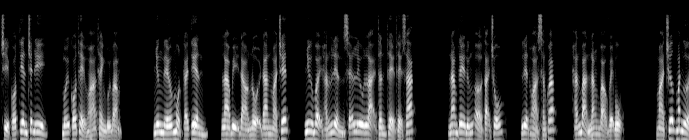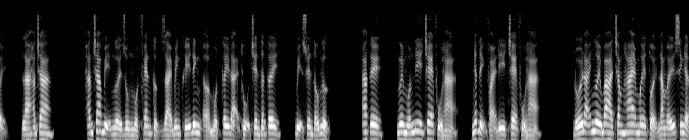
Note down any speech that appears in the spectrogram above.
chỉ có tiên chết đi, mới có thể hóa thành bụi bặm. Nhưng nếu một cái tiên, là bị đào nội đan mà chết, như vậy hắn liền sẽ lưu lại thân thể thể xác. Nam tê đứng ở tại chỗ, liệt hỏa sáng quắc, hắn bản năng bảo vệ bụng. Mà trước mắt người, là hắn cha. Hắn cha bị người dùng một phen cực dài binh khí đinh ở một cây đại thụ trên thân cây, bị xuyên thấu ngực. A tê, ngươi muốn đi che phủ hà, nhất định phải đi che phủ hà. Đối đãi ngươi 320 tuổi năm ấy sinh nhật,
